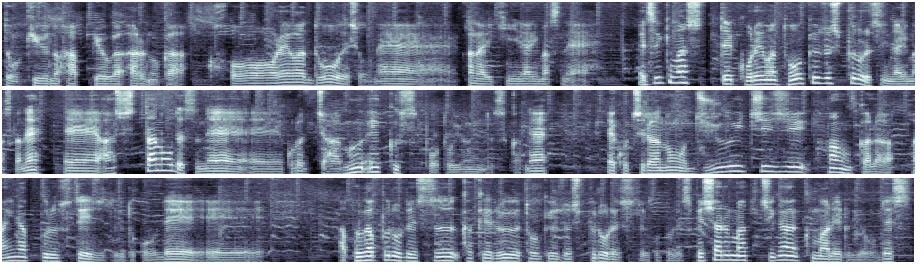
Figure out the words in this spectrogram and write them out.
度級の発表があるのか、これはどうでしょうね。かなり気になりますね。え続きまして、これは東京女子プロレスになりますかね。えー明日のですね、えーこれはジャムエクスポというんですかね。えこちらの11時半からファイナップルステージというところで、えアプガプロレス×東京女子プロレスということで、スペシャルマッチが組まれるようです。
